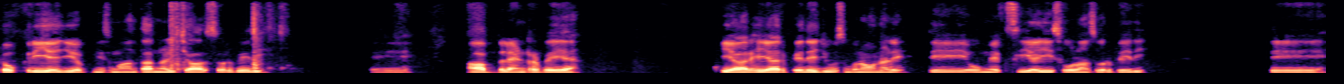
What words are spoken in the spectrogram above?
ਟੋਕਰੀ ਹੈ ਜੀ ਆਪਣੀ ਸਮਾਨ ਧਰਨ ਵਾਲੀ 400 ਰੁਪਏ ਦੀ। ਤੇ ਆ ਬਲੈਂਡਰ ਪਏ ਆ, ਹਜ਼ਾਰ ਹਜ਼ਾਰ ਰੁਪਏ ਦੇ ਜੂਸ ਬਣਾਉਣ ਵਾਲੇ। ਤੇ ਉਹ ਮਿਕਸੀ ਹੈ ਜੀ 1600 ਰੁਪਏ ਦੀ। ਤੇ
